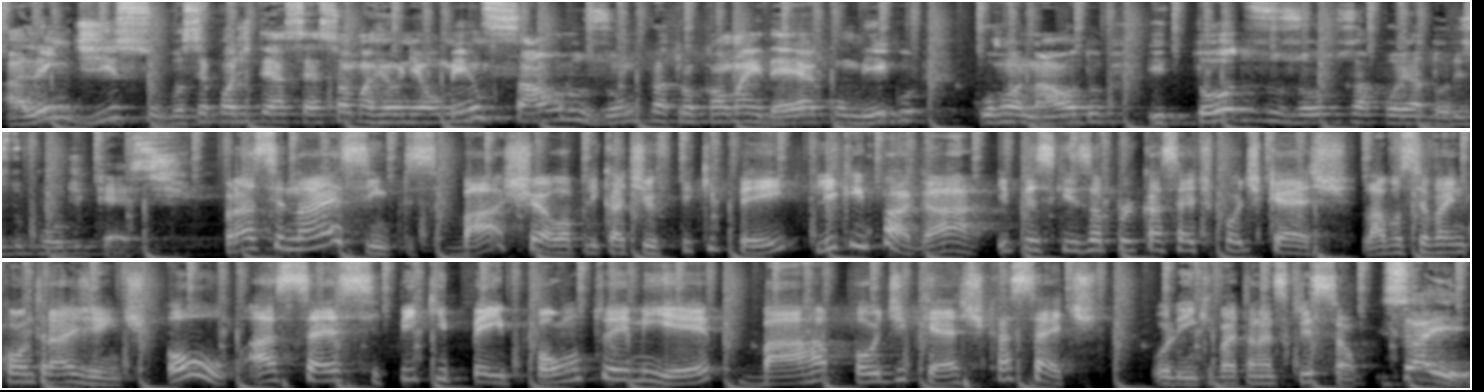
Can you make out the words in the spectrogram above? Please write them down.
Além disso, você pode ter acesso a uma reunião mensal no Zoom para trocar uma ideia comigo, com o Ronaldo e todos os outros apoiadores do podcast. Para assinar é simples, baixa o aplicativo PicPay, clica em pagar e pesquisa por Cassete Podcast. Lá você vai encontrar a gente. Ou acesse picpay.me barra podcast cassete. O link vai estar na descrição. Isso aí,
